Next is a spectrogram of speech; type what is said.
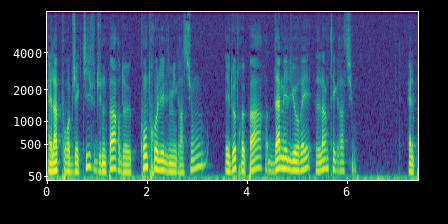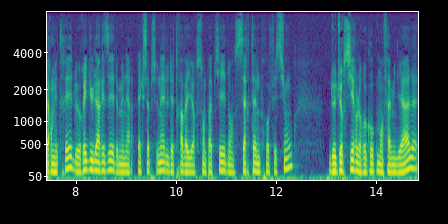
Elle a pour objectif d'une part de contrôler l'immigration et d'autre part d'améliorer l'intégration. Elle permettrait de régulariser de manière exceptionnelle des travailleurs sans papier dans certaines professions, de durcir le regroupement familial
